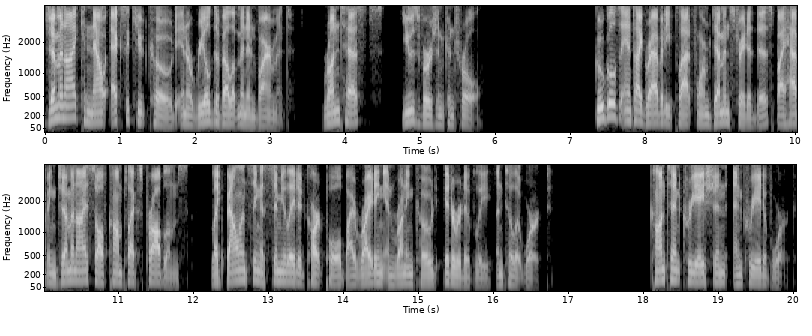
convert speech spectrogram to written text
Gemini can now execute code in a real development environment, run tests, use version control. Google's Antigravity platform demonstrated this by having Gemini solve complex problems, like balancing a simulated cart pole by writing and running code iteratively until it worked. Content creation and creative work.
